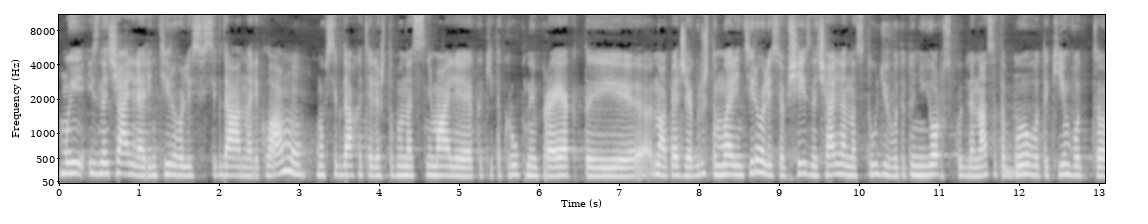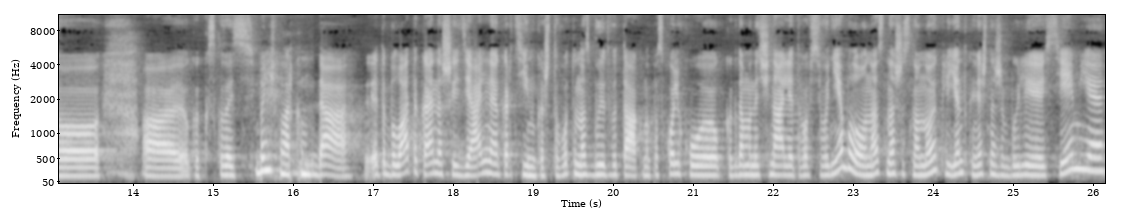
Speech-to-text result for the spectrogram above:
Мы изначально ориентировались всегда на рекламу. Мы всегда хотели, чтобы у нас снимали какие-то крупные проекты. Но опять же, я говорю, что мы ориентировались вообще изначально на студию вот эту нью-йоркскую. Для нас это был вот таким вот, э, э, как сказать... Бенчмарком. Да, это была такая наша идеальная картинка, что вот у нас будет вот так. Но поскольку, когда мы начинали, этого всего не было, у нас наш основной клиент, конечно же, были семьи,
